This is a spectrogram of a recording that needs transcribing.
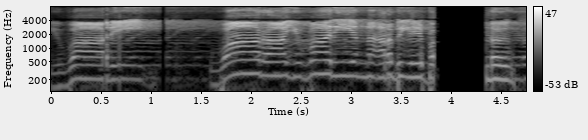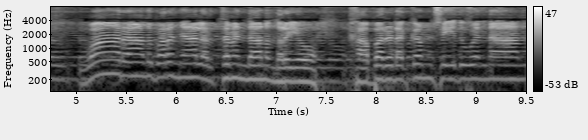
യുവാരി വാറ യുവാരി എന്ന അറബിയിൽ പറയുന്നുണ്ട് വാറ എന്ന് പറഞ്ഞാൽ അർത്ഥം എന്താണെന്നറിയോ ഖബറടക്കം ചെയ്തു എന്നാണ്.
